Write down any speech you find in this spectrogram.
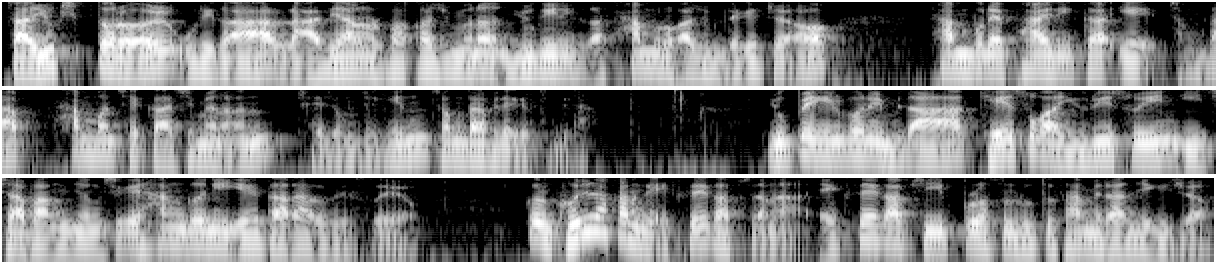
자, 60도를 우리가 라디안으로 바꿔주면은 6이니까 3으로 가주면 되겠죠. 3분의 파이니까 예, 정답 3번 체크하시면은 최종적인 정답이 되겠습니다. 601번입니다. 계수가 유리수인 2차 방정식의 한 근이 예다라고 했어요. 그럼 근이라고 하는 게 x의 값이잖아. x의 값이 2 플러스 루트 3이라는 얘기죠.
